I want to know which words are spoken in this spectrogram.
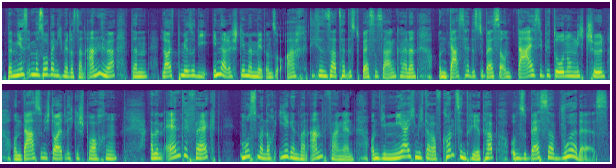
Und bei mir ist immer so, wenn ich mir das dann anhöre, dann läuft bei mir so die innere Stimme mit und so, ach, diesen Satz hättest du besser sagen können und das hättest du besser und da ist die Betonung nicht schön und da hast du nicht deutlich gesprochen. Aber im Endeffekt muss man doch irgendwann anfangen. Und je mehr ich mich darauf konzentriert habe, umso besser wurde es.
